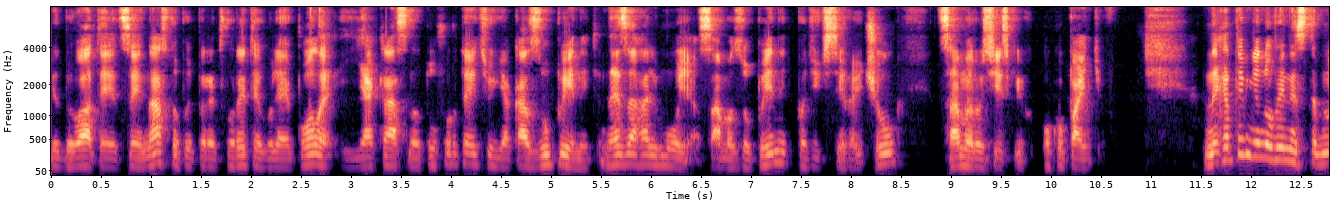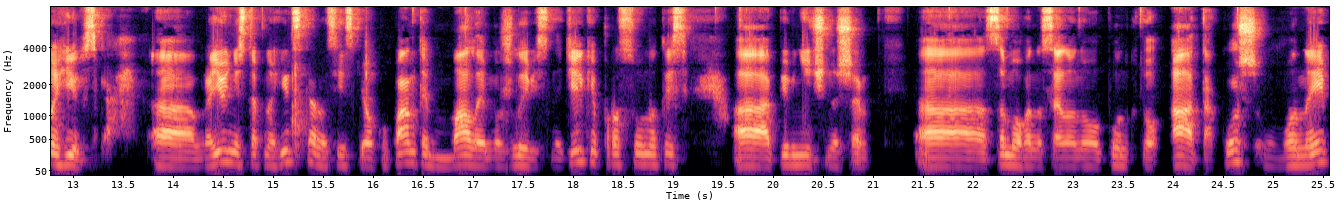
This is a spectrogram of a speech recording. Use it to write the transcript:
відбивати цей наступ і перетворити Гуляйполе якраз на ту фортецю, яка зупинить, не загальмує, а саме зупинить потік Сігайчу, саме російських окупантів. Негативні новини Степногірська. В районі Степногірська російські окупанти мали можливість не тільки просунутись північніше самого населеного пункту, а також вони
